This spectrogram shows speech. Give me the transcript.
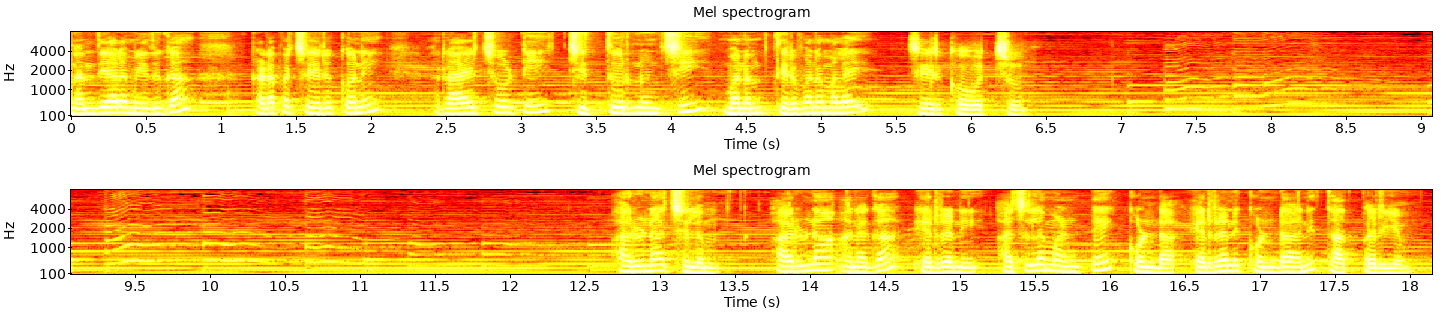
నంద్యాల మీదుగా కడప చేరుకొని రాయచోటి చిత్తూరు నుంచి మనం తిరువనమలై చేరుకోవచ్చు. అరుణాచలం అరుణ అనగా ఎర్రని అచలం అంటే కొండ ఎర్రని కొండ అని తాత్పర్యం.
